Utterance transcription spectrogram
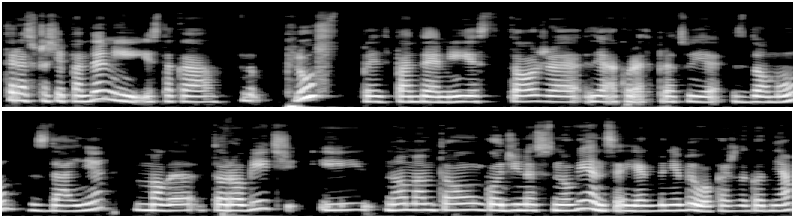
Teraz w czasie pandemii jest taka, no plus pandemii jest to, że ja akurat pracuję z domu, zdalnie. Mogę to robić i no mam tą godzinę snu więcej, jakby nie było każdego dnia.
